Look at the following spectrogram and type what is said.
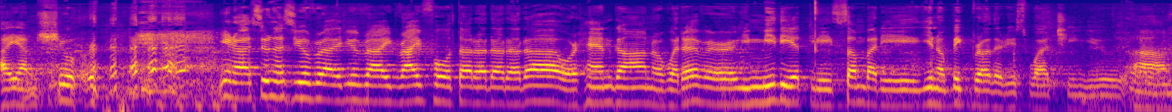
I am sure. you know, as soon as you write, you write rifle, da da da da da, or handgun or whatever, immediately somebody, you know, Big Brother is watching you. Um,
